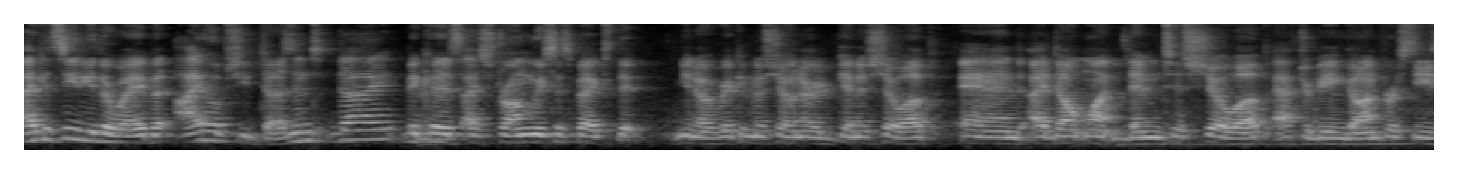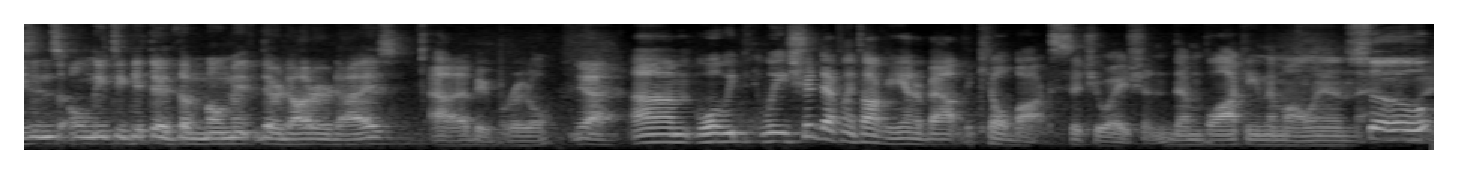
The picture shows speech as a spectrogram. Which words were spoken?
I could see it either way, but I hope she doesn't die because I strongly suspect that you know Rick and Michonne are gonna show up, and I don't want them to show up after being gone for seasons only to get there the moment their daughter dies. Oh, that'd be brutal. Yeah. Um, well, we we should definitely talk again about the kill box situation, them blocking them all in. that So- way.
